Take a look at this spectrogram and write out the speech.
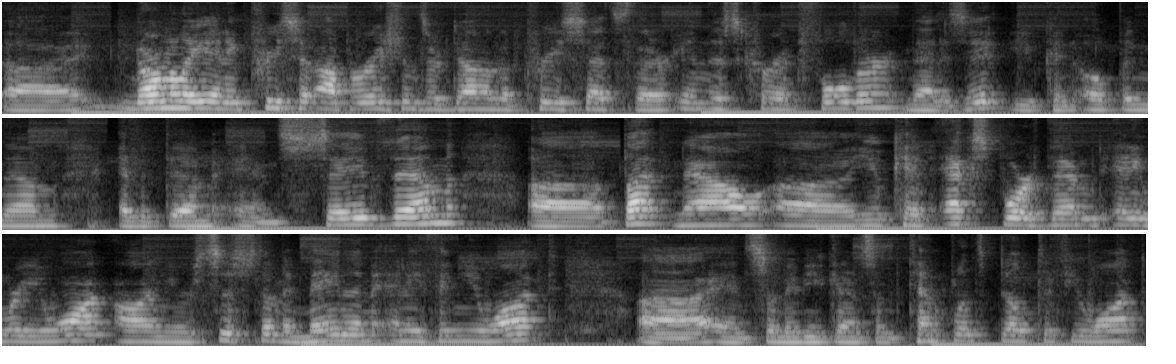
uh, normally any preset operations are done on the presets that are in this current folder. That is it. You can open them, edit them, and save them. Uh, but now uh, you can export them anywhere you want on your system and name them anything you want. Uh, and so maybe you can have some templates built if you want.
